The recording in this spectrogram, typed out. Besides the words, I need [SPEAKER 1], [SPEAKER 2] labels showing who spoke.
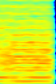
[SPEAKER 1] Bye.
